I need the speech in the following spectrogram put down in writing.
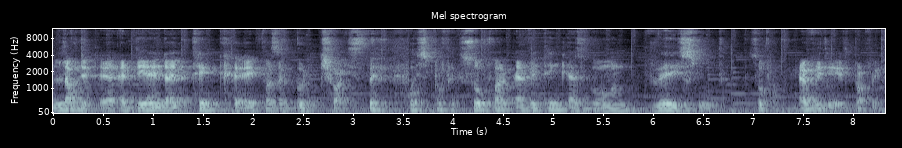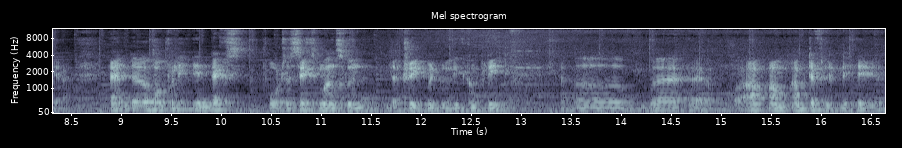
loved it. Uh, At the end, I think it was a good choice. oh, it's perfect. So far, everything has gone very smooth. So far, everything is perfect. Yeah, and uh, hopefully in next four to six months, when the treatment will be complete, I'm, I'm definitely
